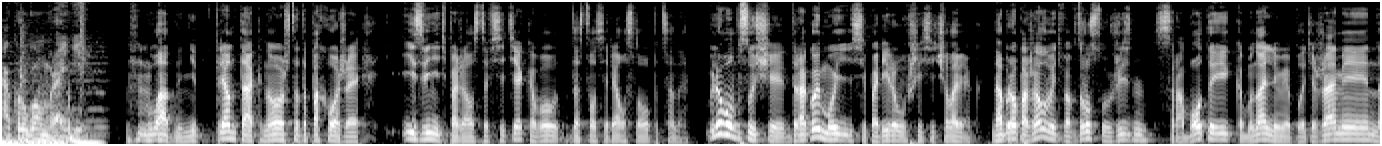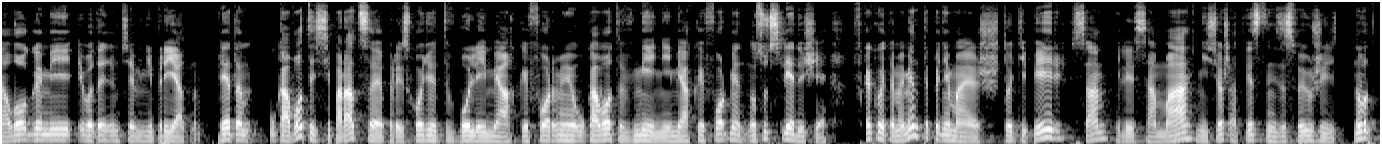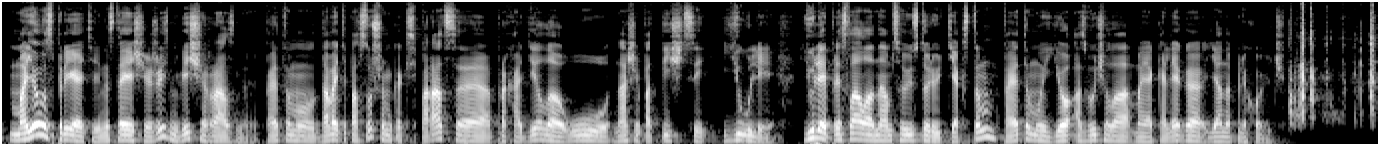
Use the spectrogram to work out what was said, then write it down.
а кругом враги. Ладно, не прям так, но что-то похожее. Извините, пожалуйста, все те, кого достал сериал «Слово пацана». В любом случае, дорогой мой сепарировавшийся человек, добро пожаловать во взрослую жизнь с работой, коммунальными платежами, налогами и вот этим всем неприятным. При этом у кого-то сепарация происходит в более мягкой форме, у кого-то в менее мягкой форме, но суть следующая. В какой-то момент ты понимаешь, что теперь сам или сама несешь ответственность за свою жизнь. Но вот мое восприятие и настоящая жизнь вещи разные, поэтому давайте послушаем, как сепарация проходила у нашей нашей подписчицы Юлии. Юлия прислала нам свою историю текстом, поэтому ее озвучила моя коллега Яна Плехович.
